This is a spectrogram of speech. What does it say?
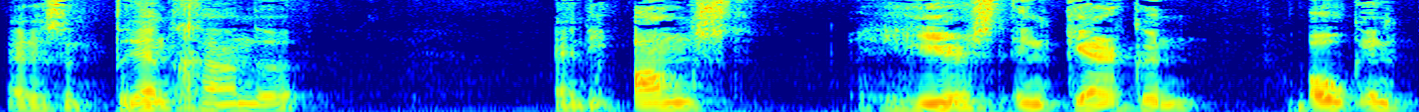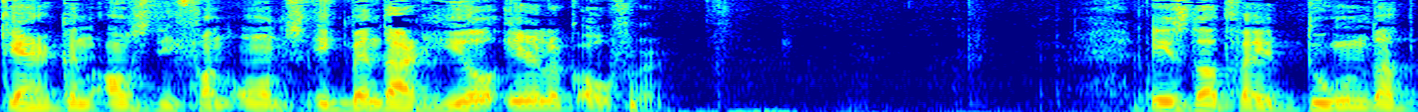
Er is een trend gaande. En die angst heerst in kerken. Ook in kerken als die van ons. Ik ben daar heel eerlijk over. Is dat wij doen dat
